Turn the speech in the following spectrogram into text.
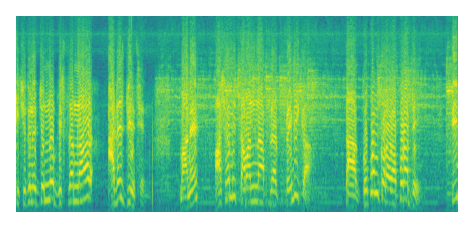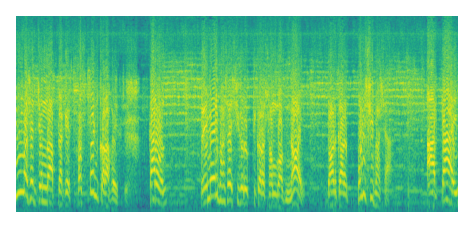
কিছুদিনের জন্য বিশ্রাম নেওয়ার আদেশ দিয়েছেন। মানে আসামি তামান্না আপনার প্রেমিকা তা গোপন করার অপরাধে তিন মাসের জন্য আপনাকে সাসপেন্ড করা হয়েছে। কারণ প্রেমের ভাষায় স্বীকারোক্তি করা সম্ভব নয়। দরকার পুলিশি ভাষা। আর তাই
